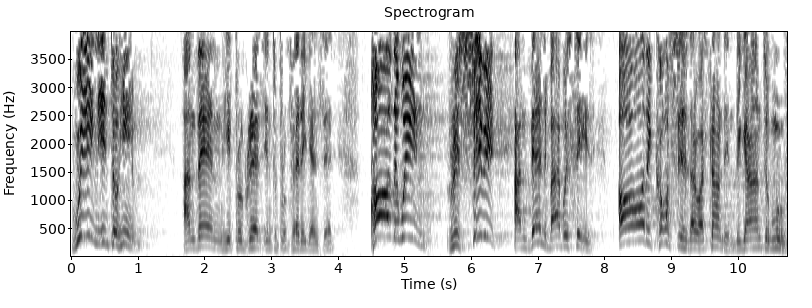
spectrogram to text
Wind into him. And then he progressed into prophetic and said, Call the wind, receive it. And then the Bible says, all the corpses that were standing began to move,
